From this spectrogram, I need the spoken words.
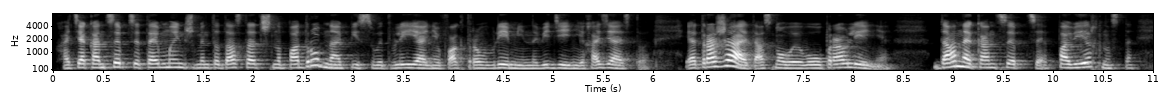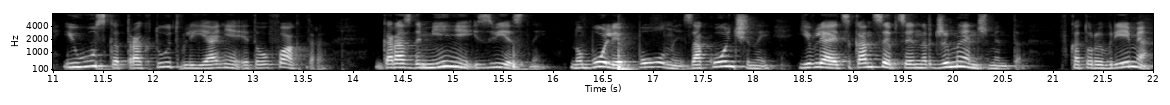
Хотя концепция тайм-менеджмента достаточно подробно описывает влияние факторов времени на ведение хозяйства и отражает основы его управления – Данная концепция поверхностно и узко трактует влияние этого фактора. Гораздо менее известный, но более полный, законченный является концепция энерджи-менеджмента, в которой время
